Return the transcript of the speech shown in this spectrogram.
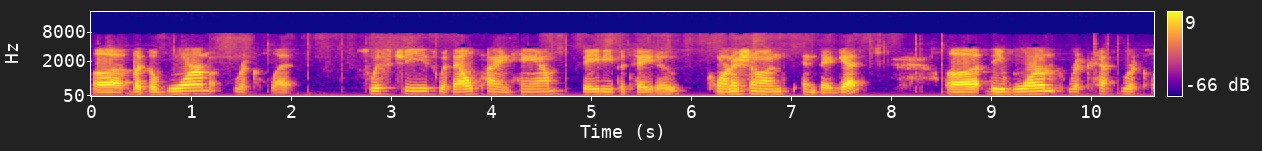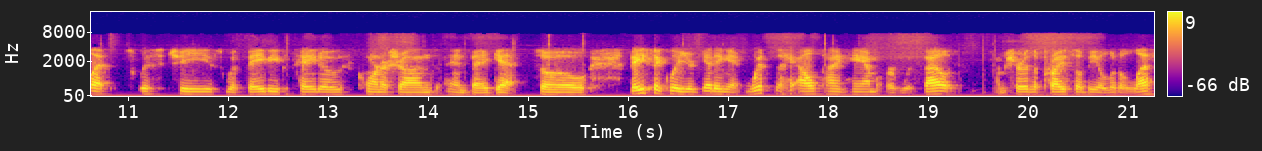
Uh, but the warm raclette Swiss cheese with alpine ham, baby potatoes, cornichons, and baguette. Uh, the warm rac- raclette Swiss cheese with baby potatoes, cornichons, and baguette. So basically, you're getting it with the alpine ham or without. I'm sure the price will be a little less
